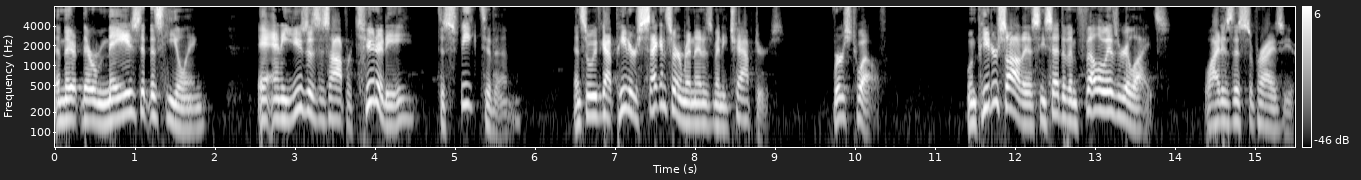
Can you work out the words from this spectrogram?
and they're, they're amazed at this healing and he uses this opportunity to speak to them. And so we've got Peter's second sermon in as many chapters. Verse 12. When Peter saw this, he said to them, Fellow Israelites, why does this surprise you?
